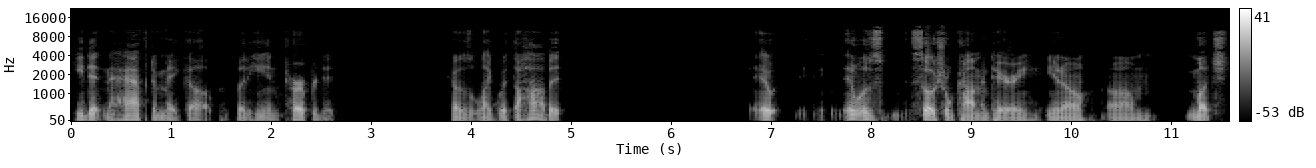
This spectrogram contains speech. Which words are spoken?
he didn't have to make up, but he interpreted. Because, like with The Hobbit, it it was social commentary, you know, um, much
